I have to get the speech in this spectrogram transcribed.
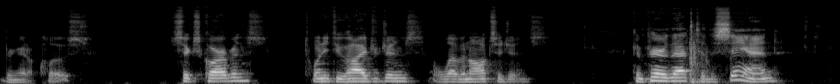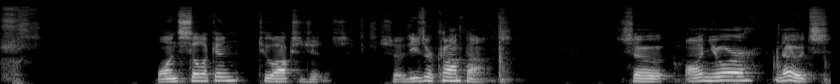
bring it up close, six carbons, 22 hydrogens, 11 oxygens. Compare that to the sand, one silicon, two oxygens. So these are compounds. So on your notes,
